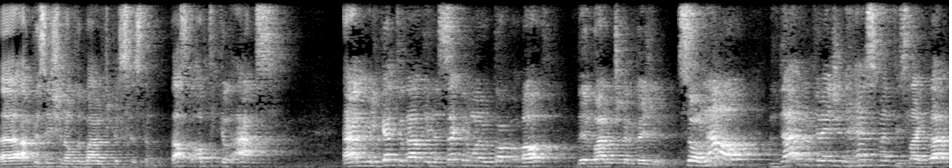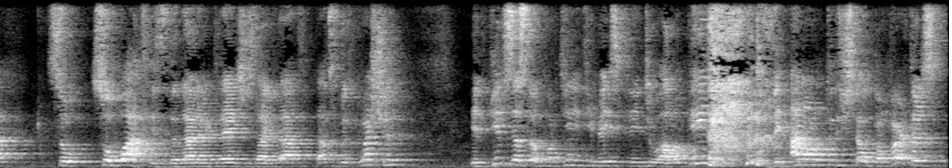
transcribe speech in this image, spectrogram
uh, acquisition of the biological system. That's the optical axe. And we'll get to that in a second when we talk about the biological vision. So now, the dynamic range enhancement is like that. So, so what is the dynamic range is like that? That's a good question. It gives us the opportunity basically to allocate the analog to digital converters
